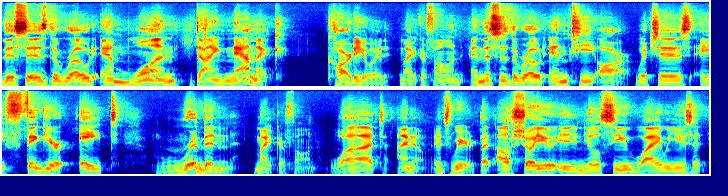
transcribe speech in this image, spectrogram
This is the Rode M1 dynamic cardioid microphone, and this is the Rode NTR, which is a figure eight ribbon microphone. What? I know, it's weird, but I'll show you and you'll see why we use it,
